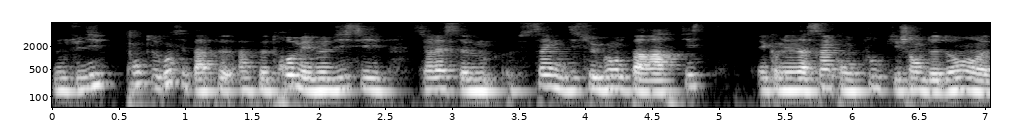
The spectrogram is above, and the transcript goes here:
je me suis dit 30 secondes c'est pas un peu, un peu trop, mais je me dis si, si on laisse 5-10 euh, secondes par artiste, et comme il y en a 5 en tout qui chantent dedans euh,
